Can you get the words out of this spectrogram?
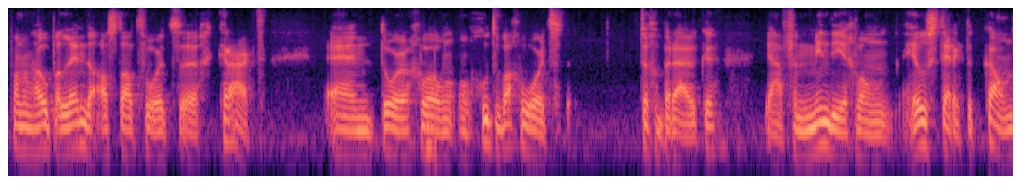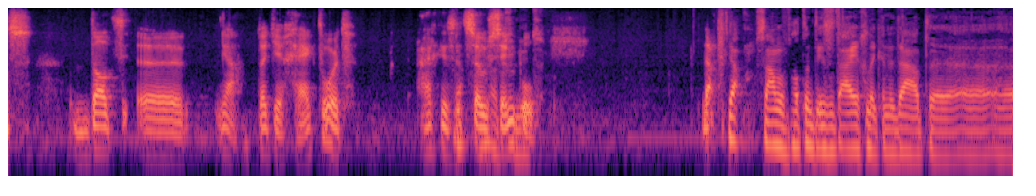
van een hoop ellende als dat wordt gekraakt. En door gewoon een goed wachtwoord te gebruiken, ja, verminder je gewoon heel sterk de kans dat, ja, dat je gehackt wordt. Eigenlijk is het zo simpel. Nou. Ja, samenvattend is het eigenlijk inderdaad uh,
